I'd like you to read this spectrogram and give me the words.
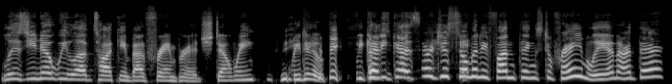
Liz, you know we love talking about Framebridge, don't we? We do. because, Because, because there are just so many fun things to frame, Lian, aren't there?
